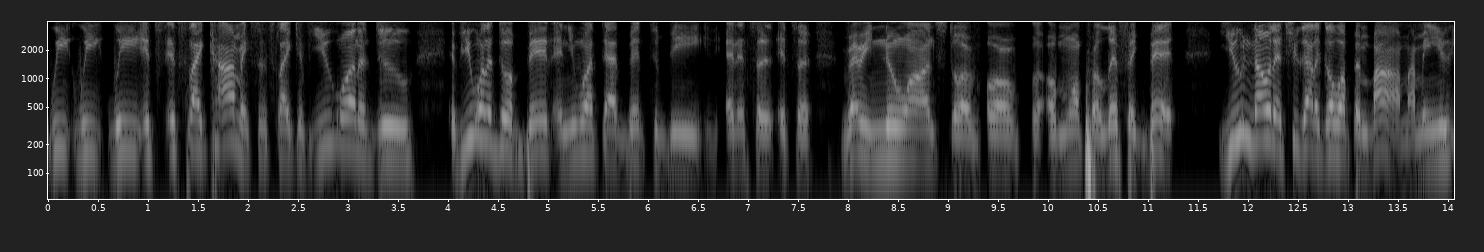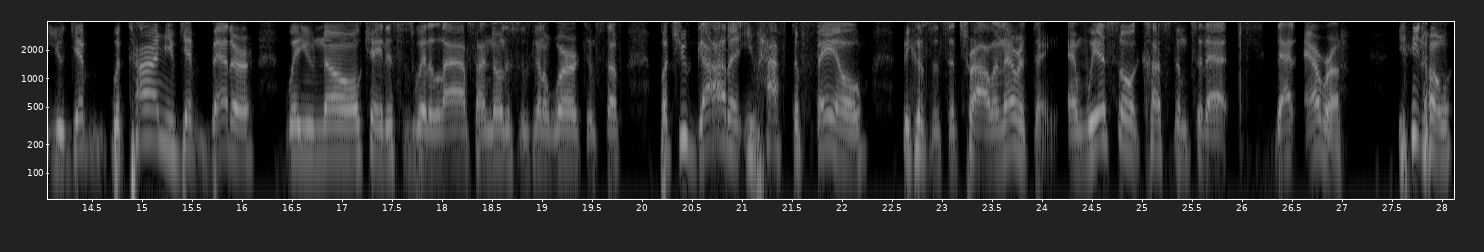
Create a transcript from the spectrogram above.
We we we it's it's like comics. It's like if you want to do if you want to do a bit and you want that bit to be and it's a it's a very nuanced or or a more prolific bit, you know that you got to go up and bomb. I mean, you you get with time you get better where you know, okay, this is where the laughs, I know this is going to work and stuff, but you got to you have to fail because it's a trial and everything. And we're so accustomed to that that era, you know,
